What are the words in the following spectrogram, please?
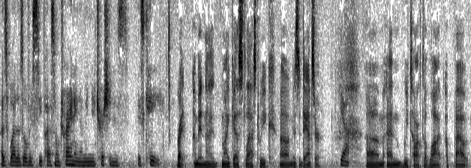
as well as obviously personal training. I mean, nutrition is, is key. Right. I mean, I, my guest last week um, is a dancer. Yeah. Um, and we talked a lot about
